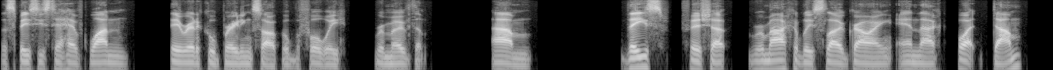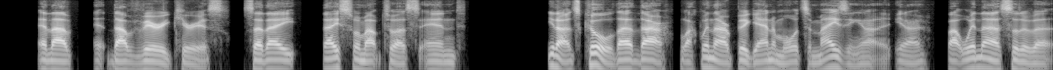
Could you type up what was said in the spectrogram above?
the species to have one theoretical breeding cycle before we remove them. Um, these fish are remarkably slow growing and they're quite dumb and they're, they're very curious. So they, they swim up to us and, you know, it's cool. They're, they're like when they're a big animal, it's amazing, uh, you know, but when they're sort of a,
